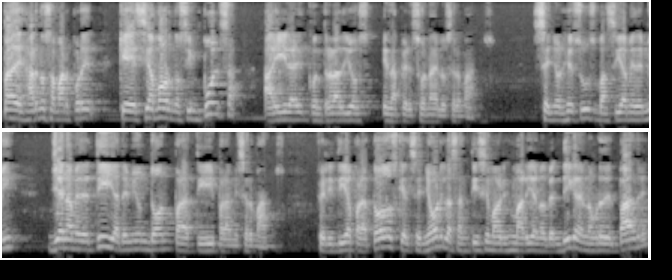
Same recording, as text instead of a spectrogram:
para dejarnos amar por Él, que ese amor nos impulsa a ir a encontrar a Dios en la persona de los hermanos. Señor Jesús, vacíame de mí Lléname de ti y mí un don para ti y para mis hermanos. Feliz día para todos, que el Señor y la Santísima Virgen María nos bendiga en el nombre del Padre,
